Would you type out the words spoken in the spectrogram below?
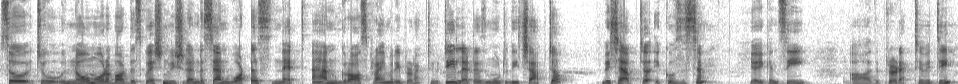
So to know more about this question we should understand what is net and gross primary productivity. Let us move to the chapter. The chapter ecosystem. Here you can see uh, the productivity.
